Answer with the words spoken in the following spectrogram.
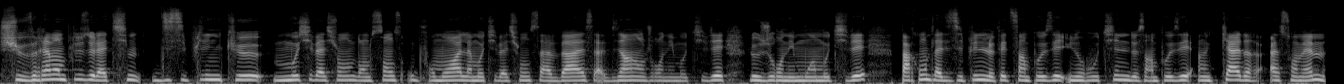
Je suis vraiment plus de la team discipline que motivation, dans le sens où pour moi, la motivation, ça va, ça vient. Un jour, on est motivé, le jour, on est moins motivé. Par contre, la discipline, le fait de s'imposer une routine, de s'imposer un cadre à soi-même,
